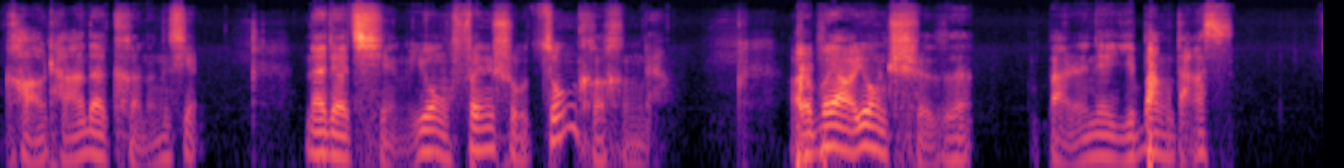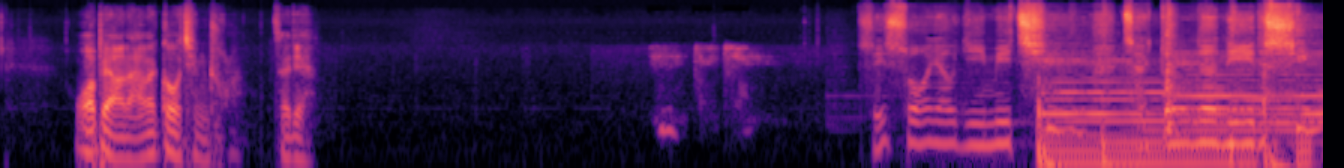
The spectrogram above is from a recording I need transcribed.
考察的可能性，那就请用分数综合衡量，而不要用尺子把人家一棒打死。我表达的够清楚了，再见。谁说要一米七才懂得你的心？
